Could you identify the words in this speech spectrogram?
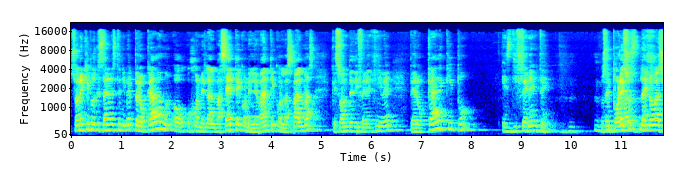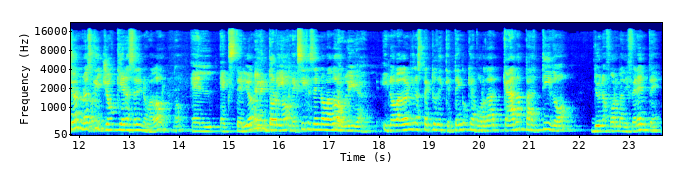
son equipos que están en este nivel, pero cada uno, o, con el Albacete, con el Levante y con las Palmas, que son de diferente nivel, pero cada equipo es diferente. O sea, por eso la innovación no es que yo quiera ser innovador. El exterior el entorno me, exige ser innovador. Me obliga. Innovador en el aspecto de que tengo que abordar cada partido de una forma diferente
